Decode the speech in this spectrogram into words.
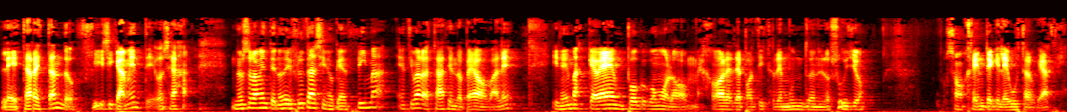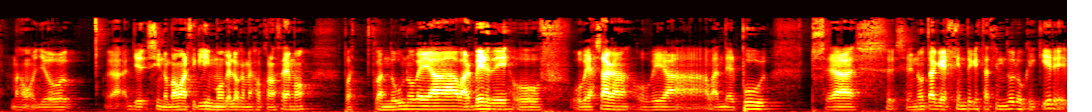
le está restando físicamente. O sea, no solamente no disfrutan, sino que encima, encima lo está haciendo peor, ¿vale? Y no hay más que ver un poco como los mejores deportistas del mundo en lo suyo son gente que le gusta lo que hace. Vamos, yo Ah, si nos vamos al ciclismo, que es lo que mejor conocemos, pues cuando uno ve a Valverde o, ve a Sagan o ve a Van Der Poel, pues se, nota que es gente que está haciendo lo que quiere,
